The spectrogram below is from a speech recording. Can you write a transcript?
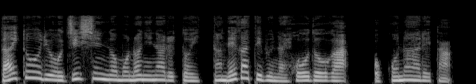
大統領自身のものになるといったネガティブな報道が行われた。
